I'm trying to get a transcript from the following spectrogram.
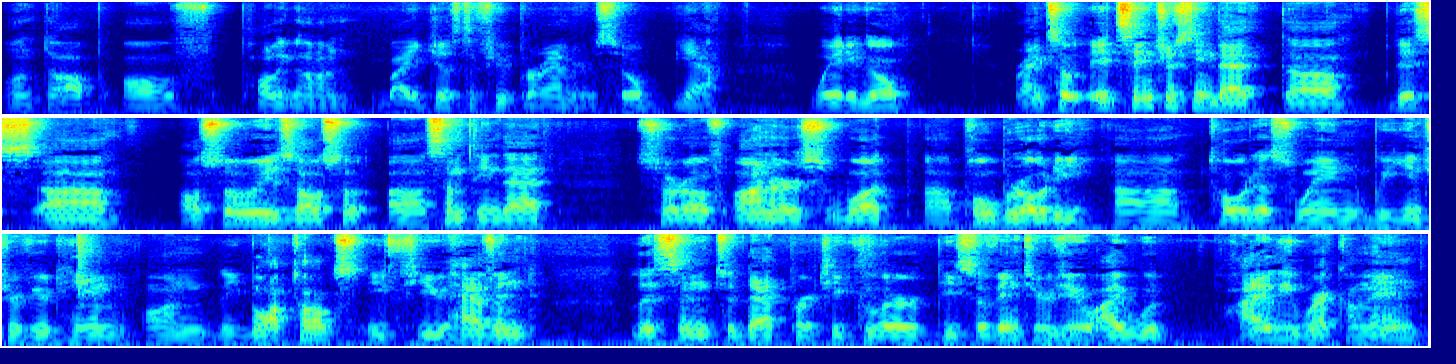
on top of Polygon by just a few parameters. So yeah, way to go, right? So it's interesting that uh, this uh, also is also uh, something that sort of honors what uh, Paul Brody uh, told us when we interviewed him on the Block Talks. If you haven't listened to that particular piece of interview, I would highly recommend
